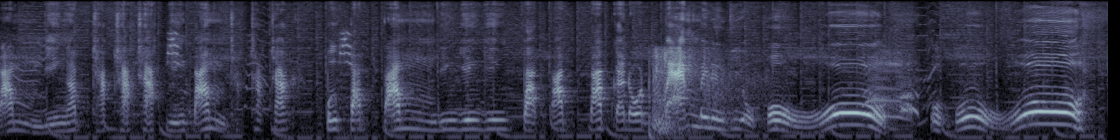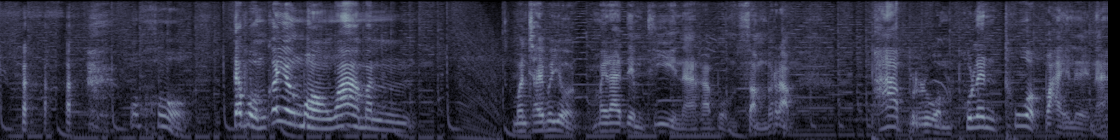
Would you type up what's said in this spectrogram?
ปั๊มยิงครับชักชักชักยิงปั๊มชักชักชักปึ๊บปั๊บปั๊มยิงยิงยิงปับปับปับกระโดดแบมไปหนึ่งทีโอ้โหโอ้โหโอ้โหแต่ผมก็ยังมองว่ามันมันใช้ประโยชน์ไม่ได้เต็มที่นะครับผมสำหรับ ภาพรวมผู้เล่นทั่วไปเลยนะ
